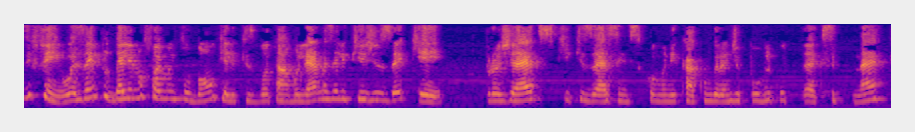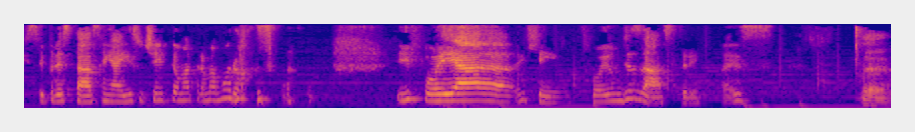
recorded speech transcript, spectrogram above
enfim, o exemplo dele não foi muito bom, que ele quis botar a mulher, mas ele quis dizer que projetos que quisessem se comunicar com o grande público, é, que, se, né, que se prestassem a isso, tinha que ter uma trama amorosa. e foi a, enfim, foi um desastre. Mas... É.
